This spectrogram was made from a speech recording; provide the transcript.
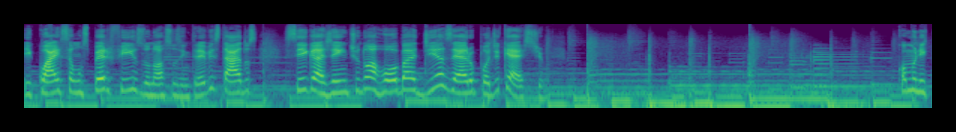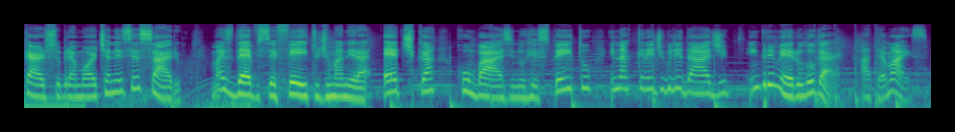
e quais são os perfis dos nossos entrevistados, siga a gente no arroba Dia Zero Podcast. Comunicar sobre a morte é necessário, mas deve ser feito de maneira ética, com base no respeito e na credibilidade, em primeiro lugar. Até mais!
